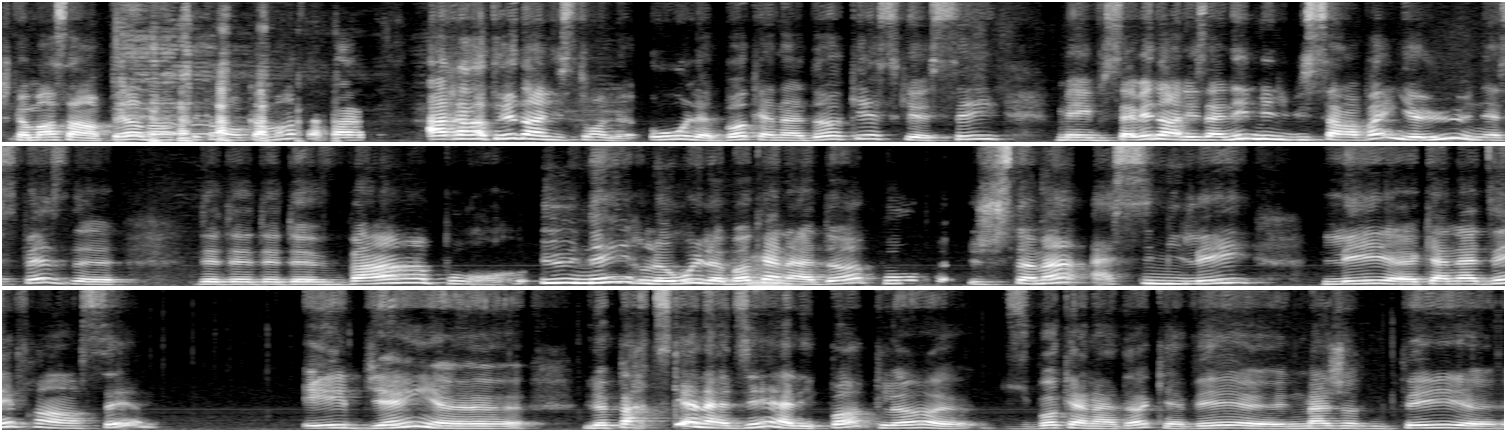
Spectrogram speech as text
je commence à en perdre. Hein. quand on commence à, rentrer dans l'histoire, le Haut, le Bas Canada, qu'est-ce que c'est? Mais vous savez, dans les années 1820, il y a eu une espèce de, de, de, vent pour unir le Haut et le Bas mm-hmm. Canada pour justement assimiler les euh, Canadiens français. Eh bien, euh, le Parti canadien à l'époque, euh, du Bas-Canada, qui avait une majorité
